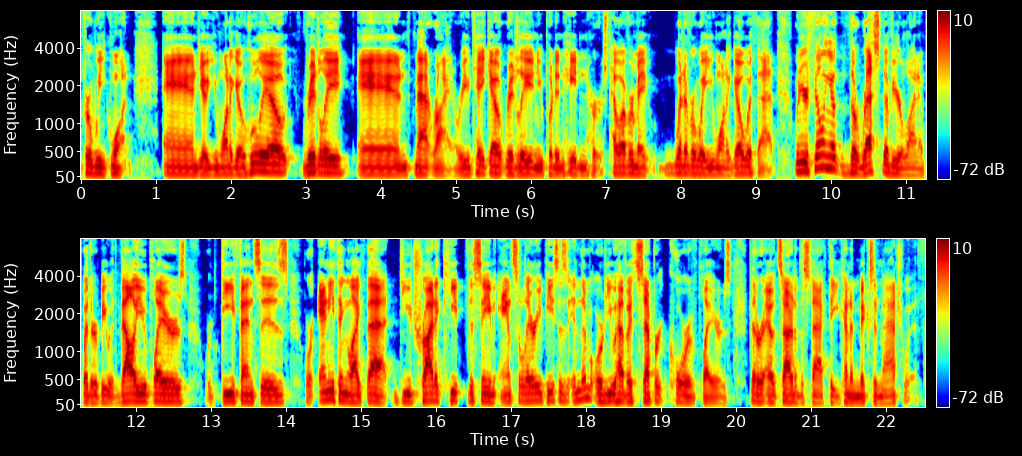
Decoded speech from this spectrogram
for week one, and you know you want to go Julio, Ridley, and Matt Ryan, or you take out Ridley and you put in Hayden Hurst, however, may, whatever way you want to go with that. When you're filling out the rest of your lineup, whether it be with value players or defenses or anything like that, do you try to keep the same ancillary pieces in them, or do you have a separate core of players that are outside of the stack that you kind of mix and match with?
